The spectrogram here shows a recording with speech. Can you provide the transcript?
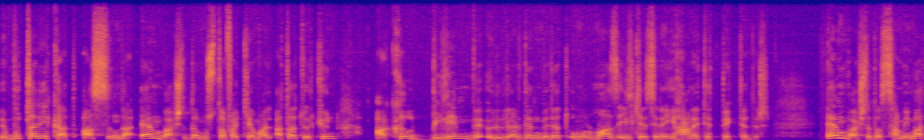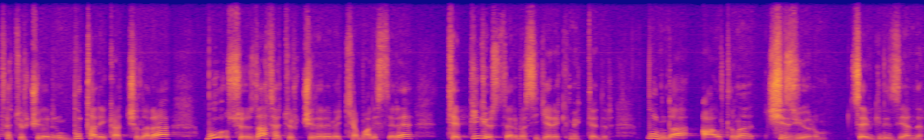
Ve bu tarikat aslında en başta da Mustafa Kemal Atatürk'ün akıl, bilim ve ölülerden medet umulmaz ilkesine ihanet etmektedir. En başta da samimi Atatürkçülerin bu tarikatçılara, bu sözde Atatürkçülere ve Kemalistlere tepki göstermesi gerekmektedir. Bunda altını çiziyorum sevgili izleyenler.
